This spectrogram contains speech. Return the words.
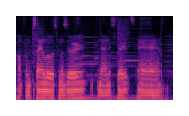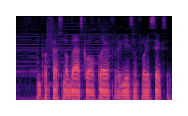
I'm from St. Louis, Missouri, United States, and I'm a professional basketball player for the Gießen 46ers.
